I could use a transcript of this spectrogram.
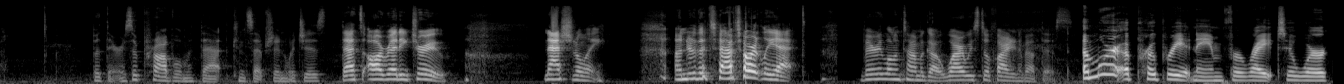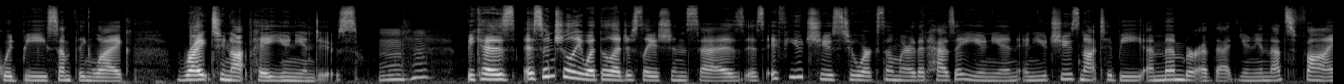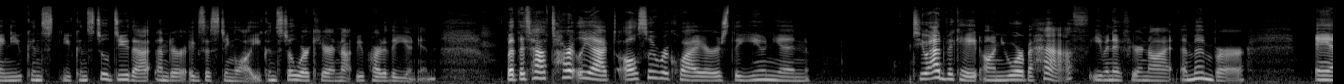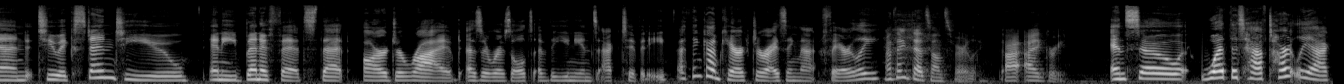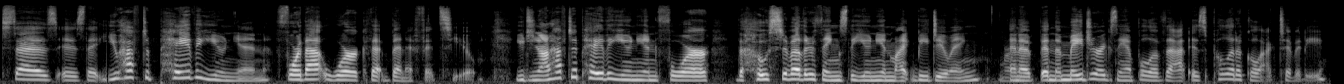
But there is a problem with that conception, which is that's already true nationally under the Taft Hartley Act. Very long time ago. Why are we still fighting about this? A more appropriate name for right to work would be something like right to not pay union dues. Mm-hmm. Because essentially, what the legislation says is if you choose to work somewhere that has a union and you choose not to be a member of that union, that's fine. You can you can still do that under existing law. You can still work here and not be part of the union. But the Taft Hartley Act also requires the union to advocate on your behalf, even if you're not a member, and to extend to you any benefits that are derived as a result of the union's activity. I think I'm characterizing that fairly. I think that sounds fairly. I, I agree. And so, what the Taft Hartley Act says is that you have to pay the union for that work that benefits you. You do not have to pay the union for the host of other things the union might be doing. Right. And, a, and the major example of that is political activity.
